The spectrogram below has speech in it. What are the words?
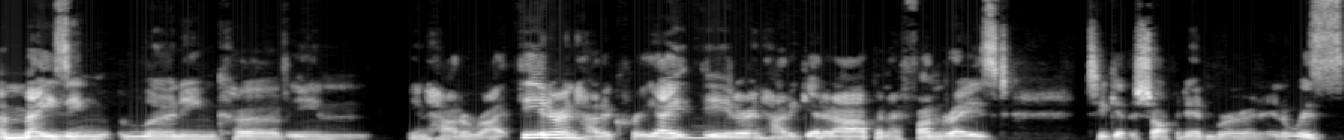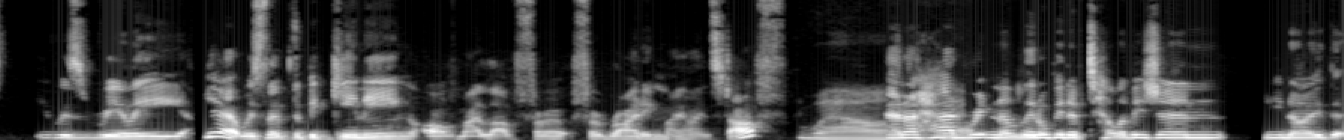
amazing learning curve in in how to write theatre and how to create theatre and how to get it up. And I fundraised to get the shop in Edinburgh, and it was it was really yeah, it was the, the beginning of my love for for writing my own stuff. Wow. And I had Yeah. written a little bit of television. You know, the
